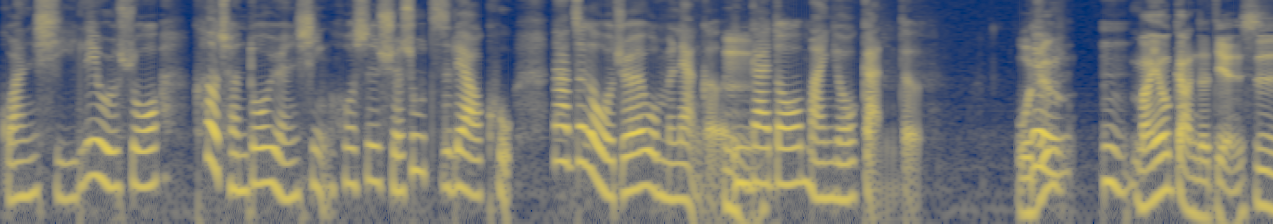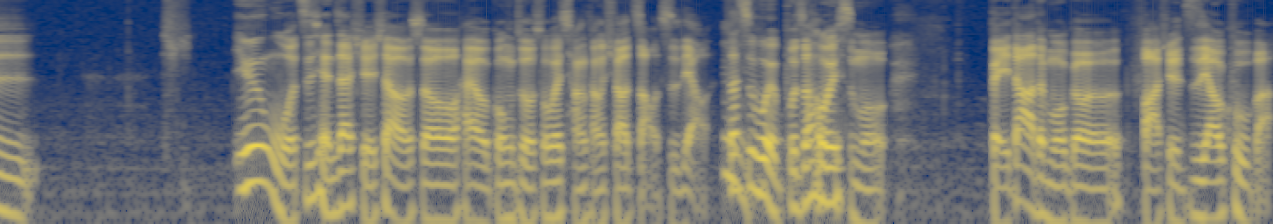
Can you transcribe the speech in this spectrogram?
关系，例如说课程多元性或是学术资料库。那这个我觉得我们两个应该都蛮有感的。我觉得嗯蛮有感的点是，因为我之前在学校的时候，还有工作的时候，会常常需要找资料，但是我也不知道为什么北大的某个法学资料库吧，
